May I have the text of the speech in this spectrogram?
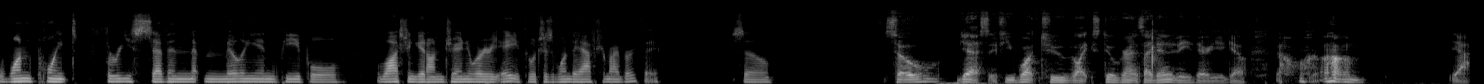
1.37 million people watching it on January 8th, which is one day after my birthday. So, So yes, if you want to like steal Grant's identity, there you go. No, um, yeah,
